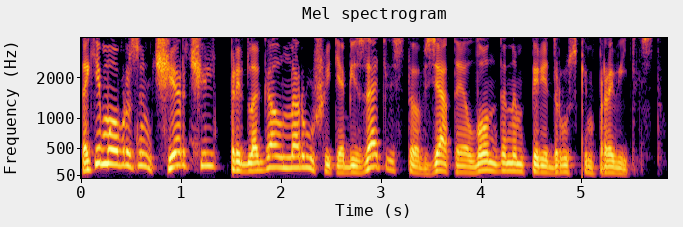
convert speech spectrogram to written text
Таким образом, Черчилль предлагал нарушить обязательства, взятое Лондоном перед русским правительством.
